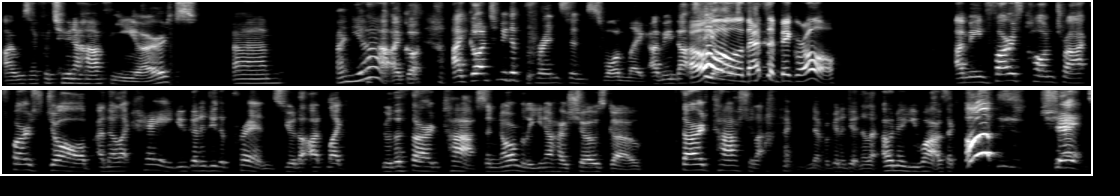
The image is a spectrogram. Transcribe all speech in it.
I was there for two and a half years. Um, and yeah, I got I got to be the prince in Swan Lake. I mean, that's Oh, that's a big role. I mean, first contract, first job, and they're like, "Hey, you're gonna do the prince. You're the uh, like, you're the third cast." And normally, you know how shows go. Third cast, you're like, "I'm never gonna do it." And they're like, "Oh no, you are." I was like, "Oh shit!"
